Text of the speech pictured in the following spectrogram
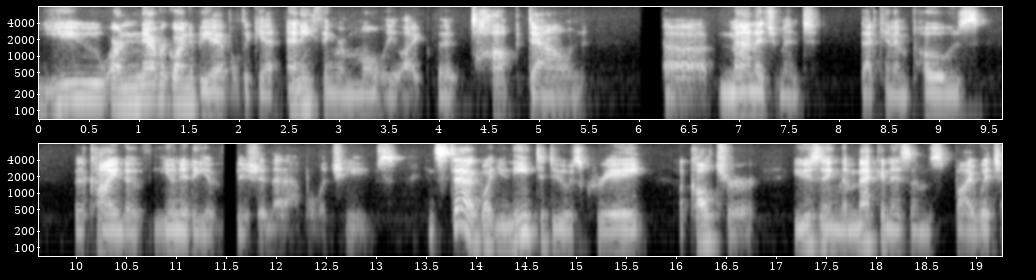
You are never going to be able to get anything remotely like the top-down uh, management that can impose the kind of unity of vision that Apple achieves. Instead, what you need to do is create a culture using the mechanisms by which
